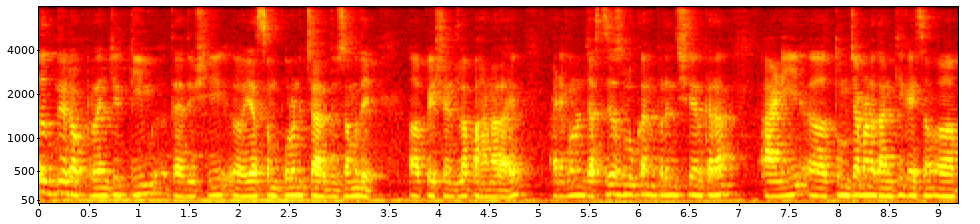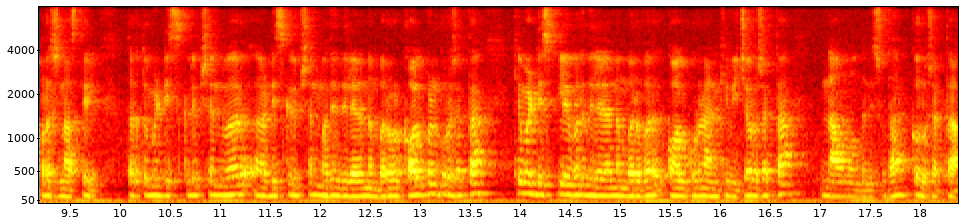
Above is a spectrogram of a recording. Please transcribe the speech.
तज्ज्ञ डॉक्टरांची टीम त्या दिवशी या संपूर्ण चार दिवसामध्ये पेशंटला पाहणार आहे. आणि म्हणून जास्तीत जास्त लोकांपर्यंत शेअर करा. आणि तुमच्या मनात आणखी काही प्रश्न असतील तर तुम्ही डिस्क्रिप्शनवर डिस्क्रिप्शनमध्ये दिलेल्या नंबरवर कॉल पण करू शकता किंवा डिस्प्लेवर दिलेल्या नंबरवर कॉल करून आणखी विचारू शकता. नाव नोंदणी सुद्धा करू शकता.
